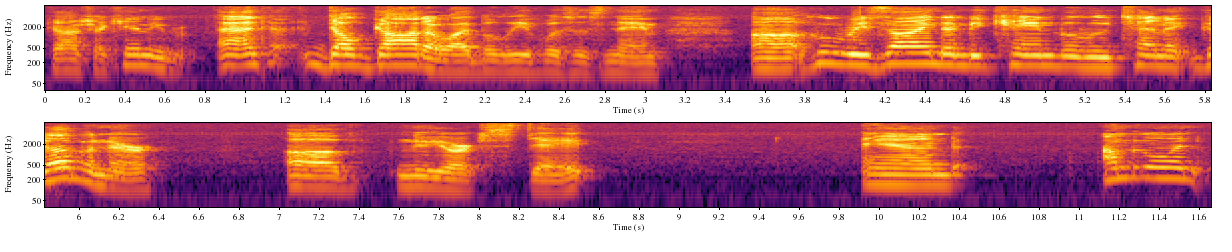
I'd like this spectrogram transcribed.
gosh, I can't even. Delgado, I believe, was his name, uh, who resigned and became the lieutenant governor of New York State. And I'm going,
